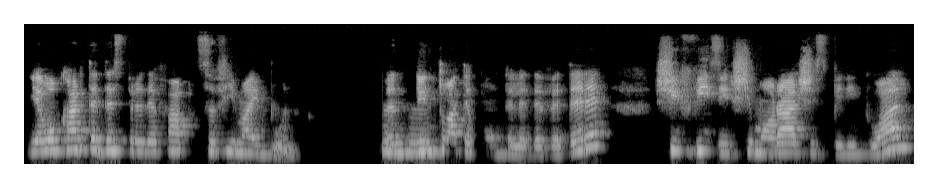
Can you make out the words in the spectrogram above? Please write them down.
e o carte despre, de fapt, să fii mai bun. Uh-huh. Din toate punctele de vedere și fizic, și moral, și spiritual.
